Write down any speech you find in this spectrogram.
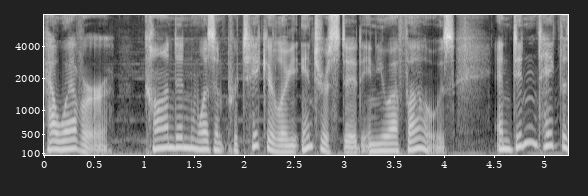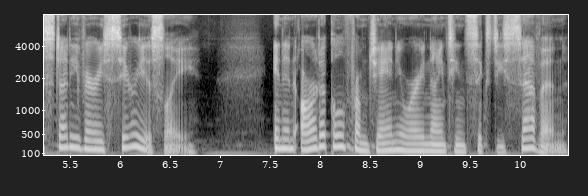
However, Condon wasn't particularly interested in UFOs and didn't take the study very seriously. In an article from January 1967,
